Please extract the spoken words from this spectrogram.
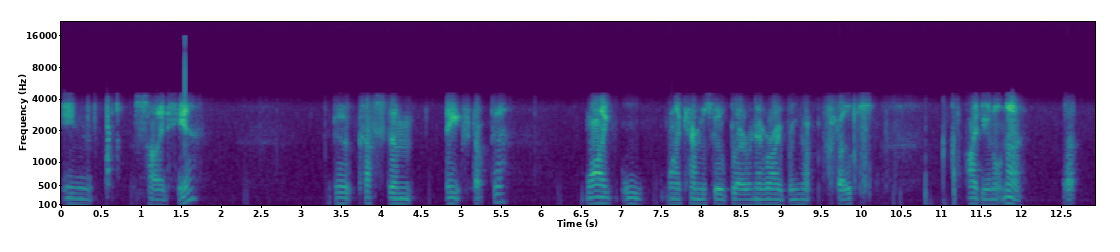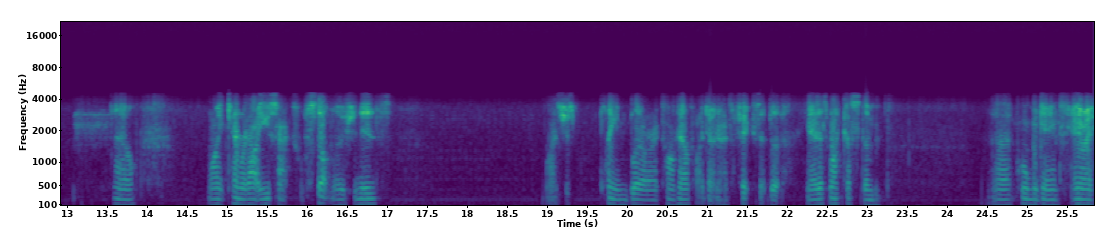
inside here, go custom 8th Doctor. Why all my cameras go blur whenever I bring up close, I do not know. But, now, my camera that I use actual stop motion is, well, it's just plain blur. I can't help. I don't know how to fix it, but yeah, that's my custom uh, McGann. Anyway,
